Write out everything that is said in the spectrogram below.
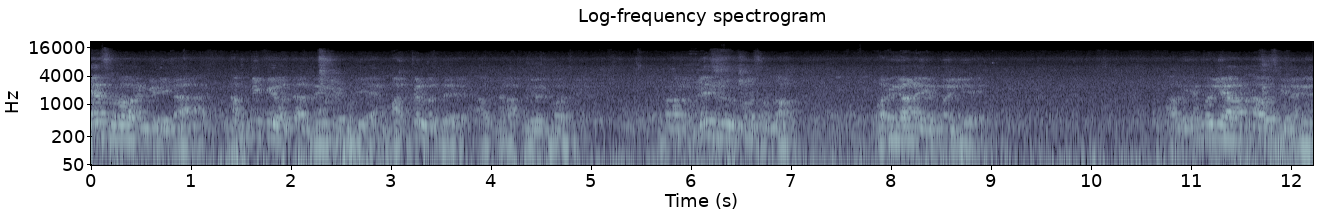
ஏன் சொல்ல வரேன்னு கேட்டீங்கன்னா நம்பிக்கை வந்து அந்த இருக்கக்கூடிய மக்கள் வந்து அவர் மேலே அபிவேகமாக இருக்கு இப்போ நம்ம பேசுறது கூட சொன்னோம் வருங்கால எம்எல்ஏ. அவர் எம்எல்ஏ ஆகணும்னு அவசியம் இல்லைங்க.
